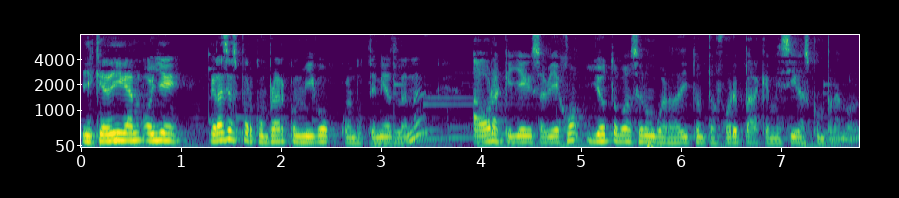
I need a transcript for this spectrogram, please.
Y que digan, oye, gracias por comprar conmigo cuando tenías lana ahora que llegues a viejo, yo te voy a hacer un guardadito en tu Afore para que me sigas comprando.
